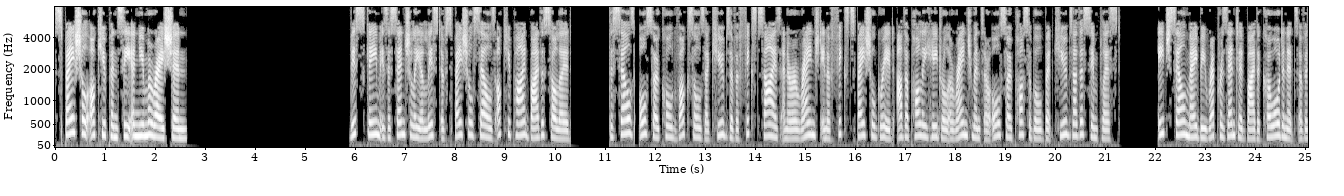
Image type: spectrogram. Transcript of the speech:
Spatial occupancy enumeration This scheme is essentially a list of spatial cells occupied by the solid. The cells, also called voxels are cubes of a fixed size and are arranged in a fixed spatial grid other polyhedral arrangements are also possible but cubes are the simplest. Each cell may be represented by the coordinates of a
